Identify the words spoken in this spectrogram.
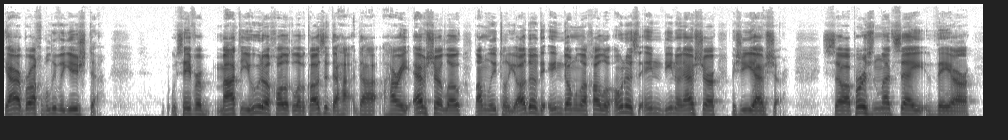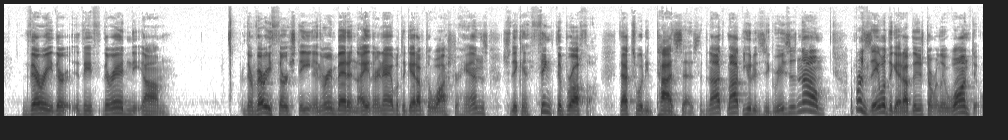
Yar bracha believe yishta. We say for Mati Yehuda Cholak Lavakaziv the Hari Evshar Lo Lam Litol Yadav the Ein Dom Lachalo Onus Ein Dino Evshar Bishi Evshar. So a person, let's say they are very they're they, they're in um they're very thirsty and they're in bed at night and they're not able to get up to wash their hands so they can think the bracha. That's what Taz says. But not not Yehuda disagrees. Says no, a person's able to get up, they just don't really want to.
